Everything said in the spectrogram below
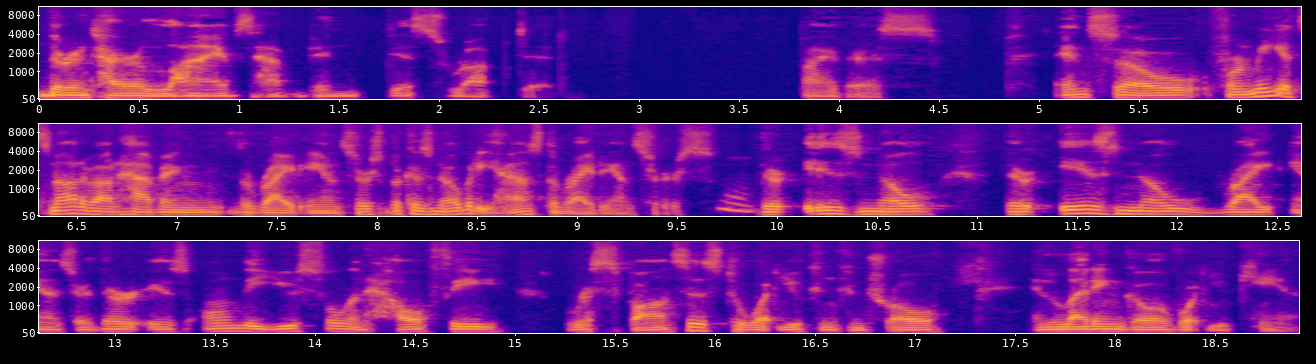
their entire lives have been disrupted by this and so for me, it's not about having the right answers because nobody has the right answers. Mm. There is no there is no right answer. There is only useful and healthy responses to what you can control and letting go of what you can't.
